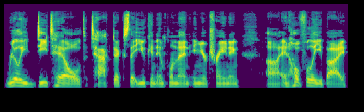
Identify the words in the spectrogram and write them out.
really detailed tactics that you can implement in your training. Uh, and hopefully, by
